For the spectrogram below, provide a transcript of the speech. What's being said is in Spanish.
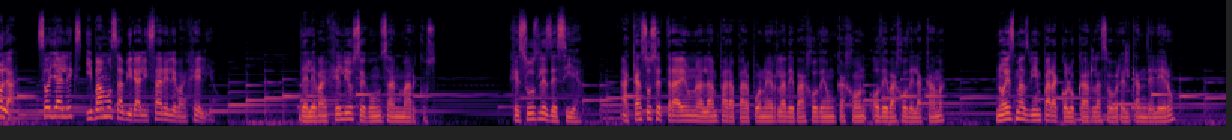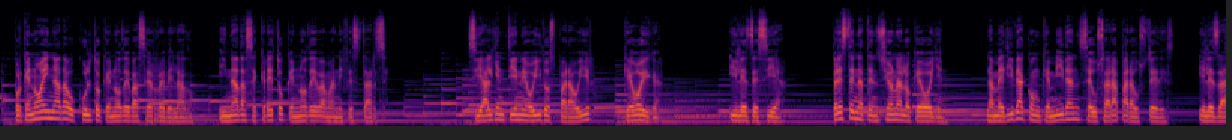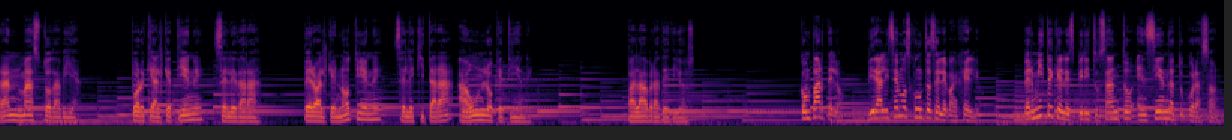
Hola, soy Alex y vamos a viralizar el Evangelio. Del Evangelio según San Marcos. Jesús les decía, ¿acaso se trae una lámpara para ponerla debajo de un cajón o debajo de la cama? ¿No es más bien para colocarla sobre el candelero? Porque no hay nada oculto que no deba ser revelado, y nada secreto que no deba manifestarse. Si alguien tiene oídos para oír, que oiga. Y les decía, presten atención a lo que oyen. La medida con que midan se usará para ustedes, y les darán más todavía. Porque al que tiene, se le dará, pero al que no tiene, se le quitará aún lo que tiene. Palabra de Dios. Compártelo, viralicemos juntos el Evangelio. Permite que el Espíritu Santo encienda tu corazón.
